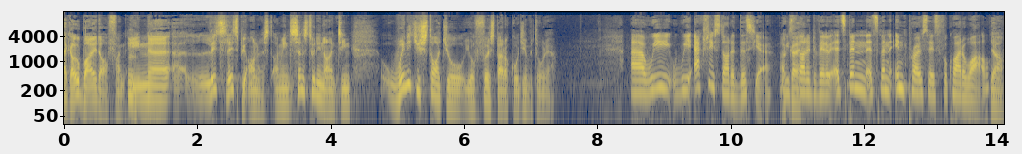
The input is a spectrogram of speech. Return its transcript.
Ek hou baie daarvan. Mm. En uh, let's let's be honest. I mean, since 2019, when did you start your your first paddle court in Pretoria? Uh, we we actually started this year. We Okay. started developing. It's been it's been in process for quite a while. Yeah.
